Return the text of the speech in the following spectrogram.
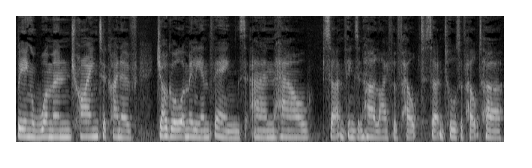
being a woman, trying to kind of juggle a million things, and how certain things in her life have helped, certain tools have helped her.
